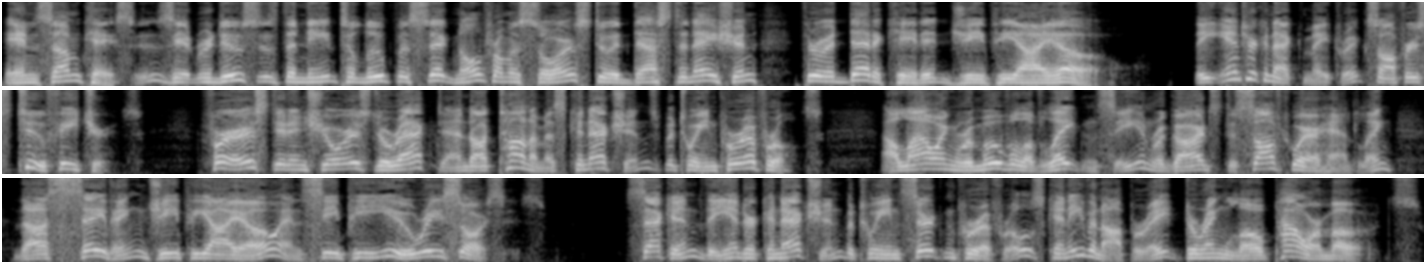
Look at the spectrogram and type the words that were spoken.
In some cases, it reduces the need to loop a signal from a source to a destination through a dedicated GPIO. The interconnect matrix offers two features. First, it ensures direct and autonomous connections between peripherals allowing removal of latency in regards to software handling, thus saving GPIO and CPU resources. Second, the interconnection between certain peripherals can even operate during low power modes.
